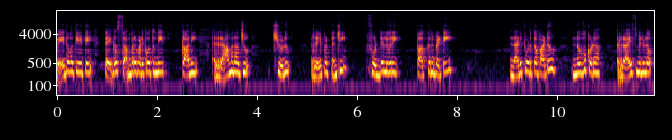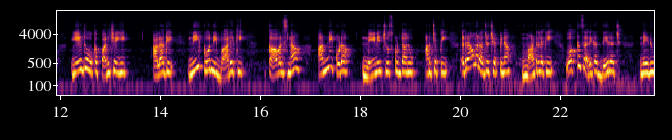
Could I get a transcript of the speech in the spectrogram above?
వేదవతి అయితే తెగ సంబరపడిపోతుంది. కానీ రామరాజు చూడు రేపటి నుంచి ఫుడ్ డెలివరీ పక్కన పెట్టి నడిపోడుతో పాటు నువ్వు కూడా రైస్ మిల్లులో ఏదో ఒక పని చెయ్యి. అలాగే నీకు నీ భార్యకి కావలసిన అన్నీ కూడా నేనే చూసుకుంటాను అని చెప్పి రామరాజు చెప్పిన మాటలకి ఒక్కసారిగా ధీరజ్ నేను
